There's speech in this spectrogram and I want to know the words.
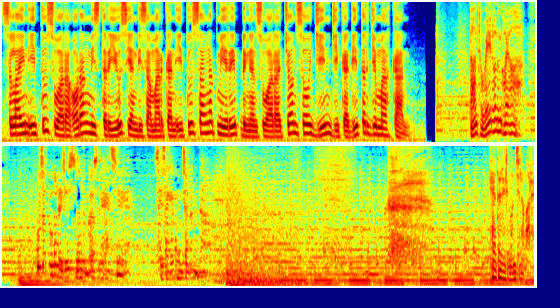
Selain itu suara orang misterius yang disamarkan itu sangat mirip dengan suara Chon So Jin jika diterjemahkan. 나한테 왜 이러는 거야? 보석금을 내줄 수 있는 것을 해야지 세상에 공짜는 나 해야 될 일이 뭔지나 말해.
